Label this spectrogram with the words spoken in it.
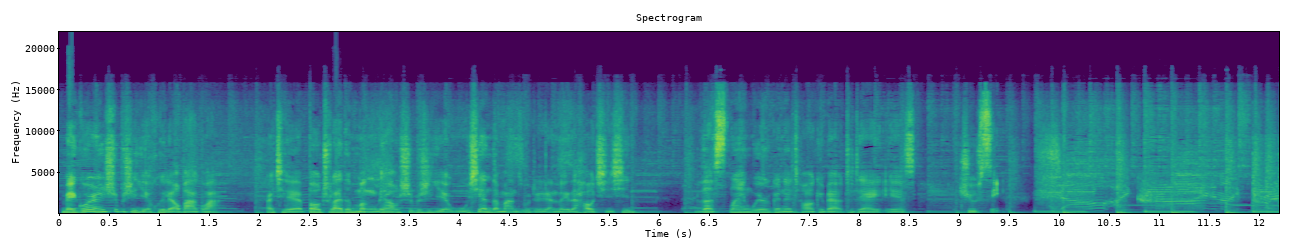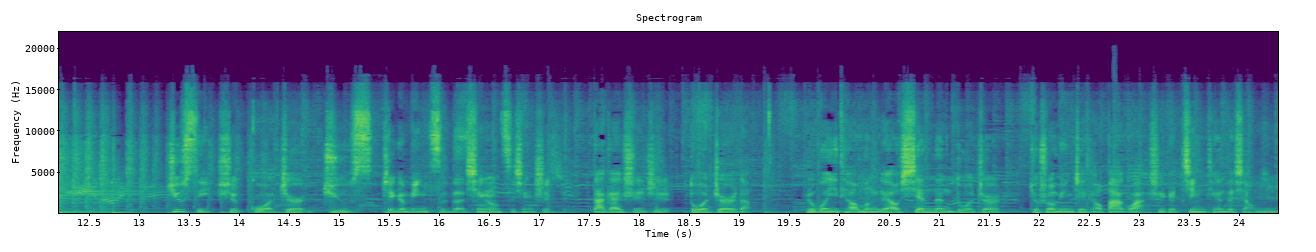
美国人是不是也会聊八卦？而且爆出来的猛料是不是也无限的满足着人类的好奇心？The slang we're going to talk about today is juicy. Juicy 是果汁儿 juice 这个名词的形容词形式，大概是指多汁儿的。如果一条猛料鲜嫩多汁儿，就说明这条八卦是个惊天的小秘密。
